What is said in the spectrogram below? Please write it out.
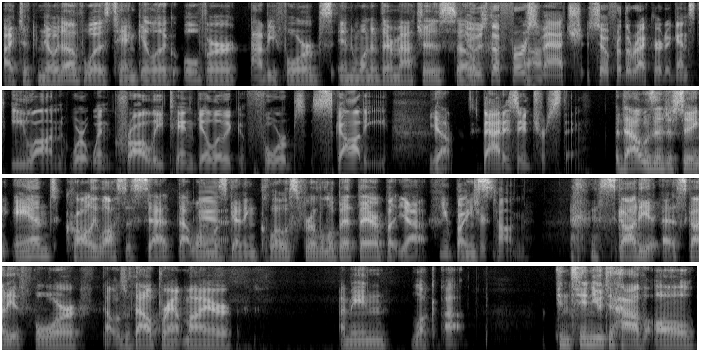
I took note of was Tanguilig over Abby Forbes in one of their matches. So it was the first um, match. So for the record, against Elon, where it went Crawley, Tanguilig, Forbes, Scotty. Yeah, that is interesting that was interesting. And Crawley lost a set. That one yeah. was getting close for a little bit there, but yeah, you bite I mean, your tongue. Scotty at uh, Scotty at four. That was without Brantmeier. I mean, look, uh, continue to have all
